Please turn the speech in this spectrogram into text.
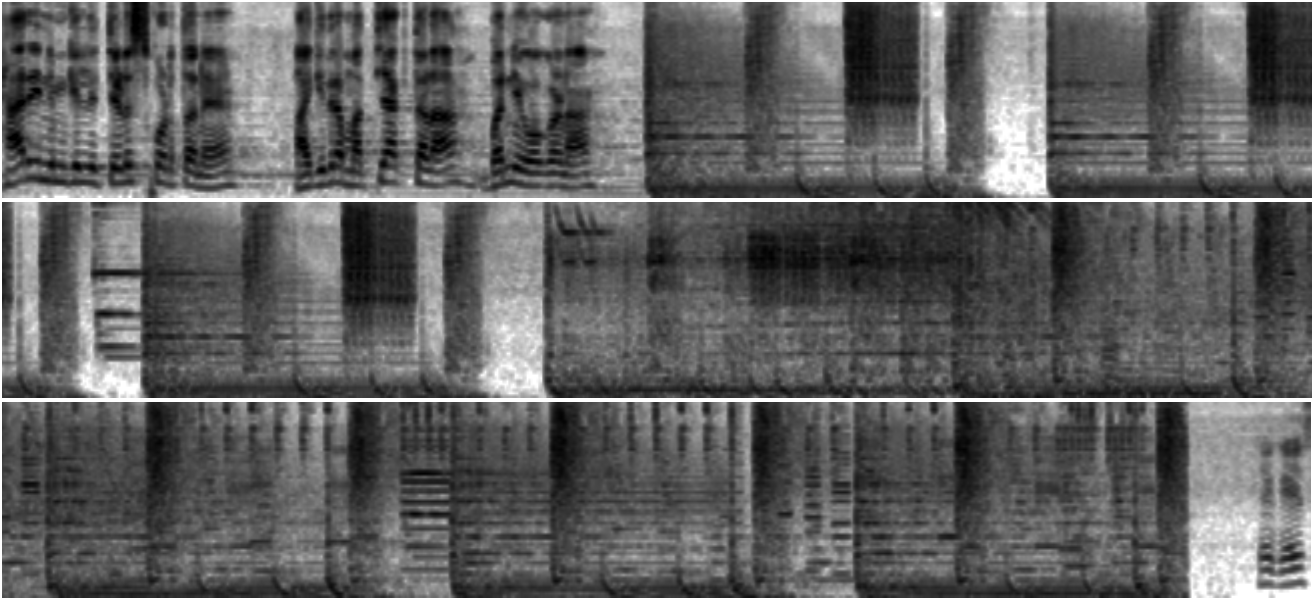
ಹ್ಯಾರಿ ನಿಮ್ಗೆ ಇಲ್ಲಿ ತಿಳಿಸ್ಕೊಡ್ತಾನೆ. ಹಾಗಿದ್ರೆ ಮತ್ತೆ ಆಗ್ತಾಳ? ಬನ್ನಿ ಹೋಗೋಣ. ಹೇ ಗೈಸ್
